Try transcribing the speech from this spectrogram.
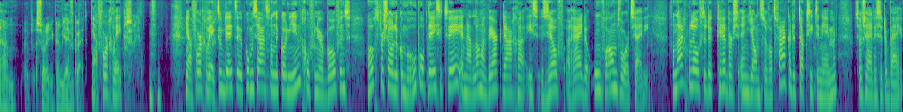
Um, sorry, ik ben je even kwijt. Ja, vorige week. ja, vorige week. Toen deed de commissaris van de Koningin, gouverneur Bovens... hoogstpersoonlijk een beroep op deze twee. En na lange werkdagen is zelf rijden onverantwoord, zei hij. Vandaag beloofden de Krebbers en Jansen wat vaker de taxi te nemen. Zo zeiden ze erbij,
